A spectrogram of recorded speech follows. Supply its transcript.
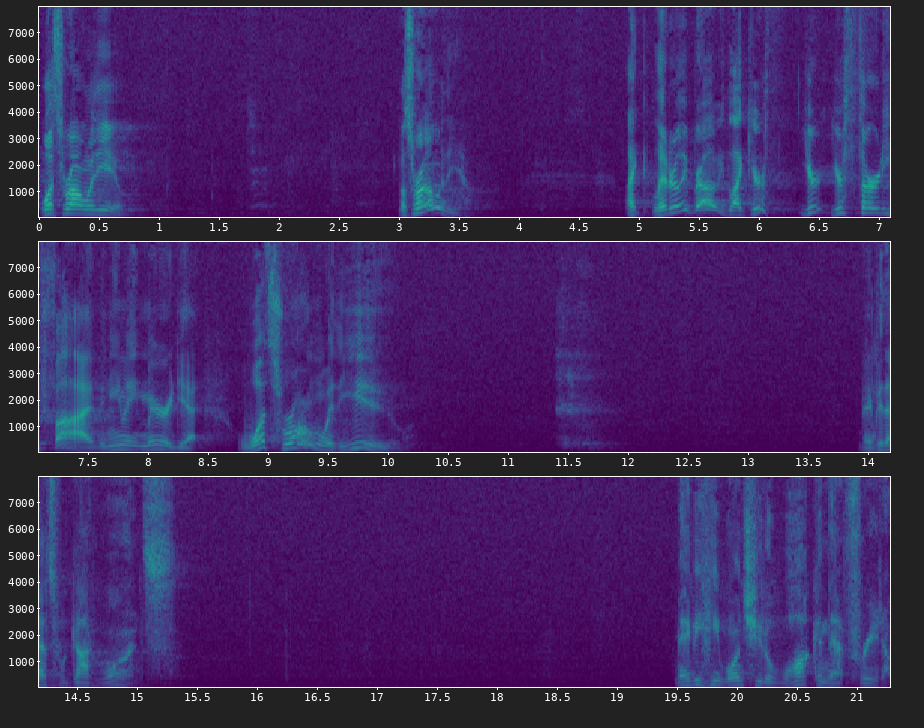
what's wrong with you? What's wrong with you? Like, literally, bro, like you're, you're, you're 35 and you ain't married yet. What's wrong with you? Maybe that's what God wants. Maybe He wants you to walk in that freedom.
